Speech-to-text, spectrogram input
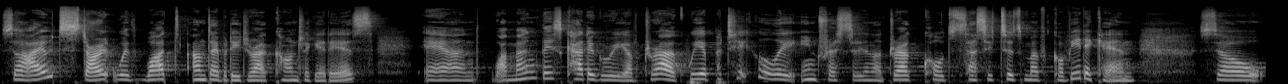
So I would start with what antibody drug conjugate is and among this category of drug, we are particularly interested in a drug called sacituzumab govitecan. So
